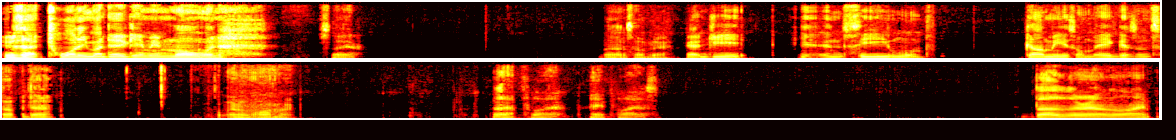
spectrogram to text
Here's that 20 my dad gave me mowing. So that's uh, over there. Got G and C gummies, omegas and stuff like that. I don't. That fly. Hey flies. Buzz around the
